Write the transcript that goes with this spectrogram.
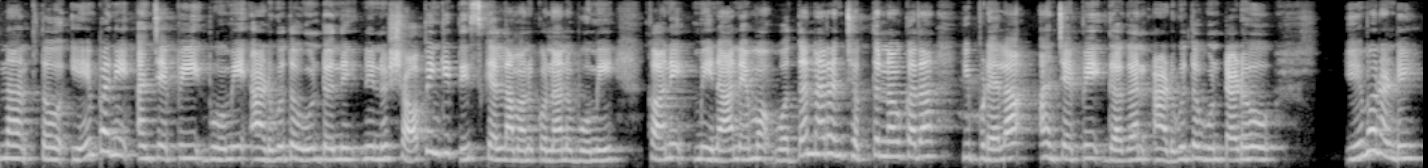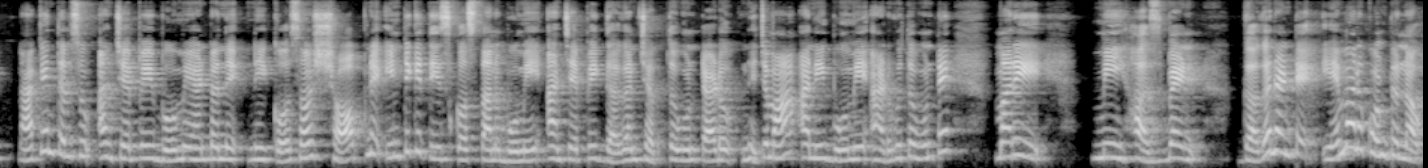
నాతో ఏం పని? అని చెప్పి భూమి అడుగుతూ ఉంటుంది. నేను షాపింగ్కి తీసుకెళ్దాం అనుకున్నాను భూమి. కానీ మీ నానేమో వద్దన్నారని చెప్తున్నావు కదా ఇప్పుడు ఎలా అని చెప్పి గగన్ అడుగుతూ ఉంటాడు. ఏమోనండి నాకేం తెలుసు అని చెప్పి భూమి అంటుంది. నీకోసం షాప్ని ఇంటికి తీసుకొస్తాను భూమి అని చెప్పి గగన్ చెప్తూ ఉంటాడు. నిజమా అని భూమి అడుగుతూ ఉంటే మరి మీ హస్బెండ్ గగన్ అంటే ఏమనుకుంటున్నావు?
